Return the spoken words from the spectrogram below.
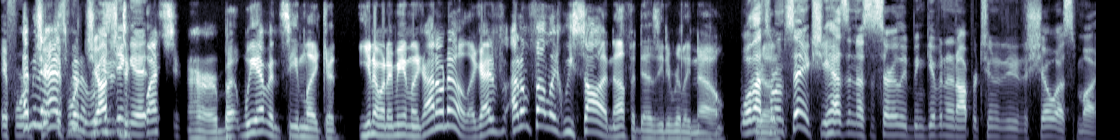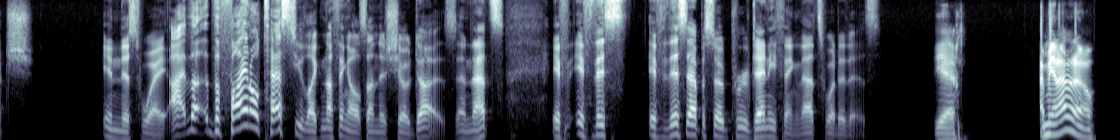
if we're I mean, ju- if we're been a reason judging it, question her, but we haven't seen like a, you know what I mean? Like I don't know. Like I I don't felt like we saw enough of Desi to really know. Well, that's really. what I'm saying. She hasn't necessarily been given an opportunity to show us much in this way. I, the, the final tests you like nothing else on this show does, and that's if if this if this episode proved anything, that's what it is. Yeah. I mean, I don't know.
